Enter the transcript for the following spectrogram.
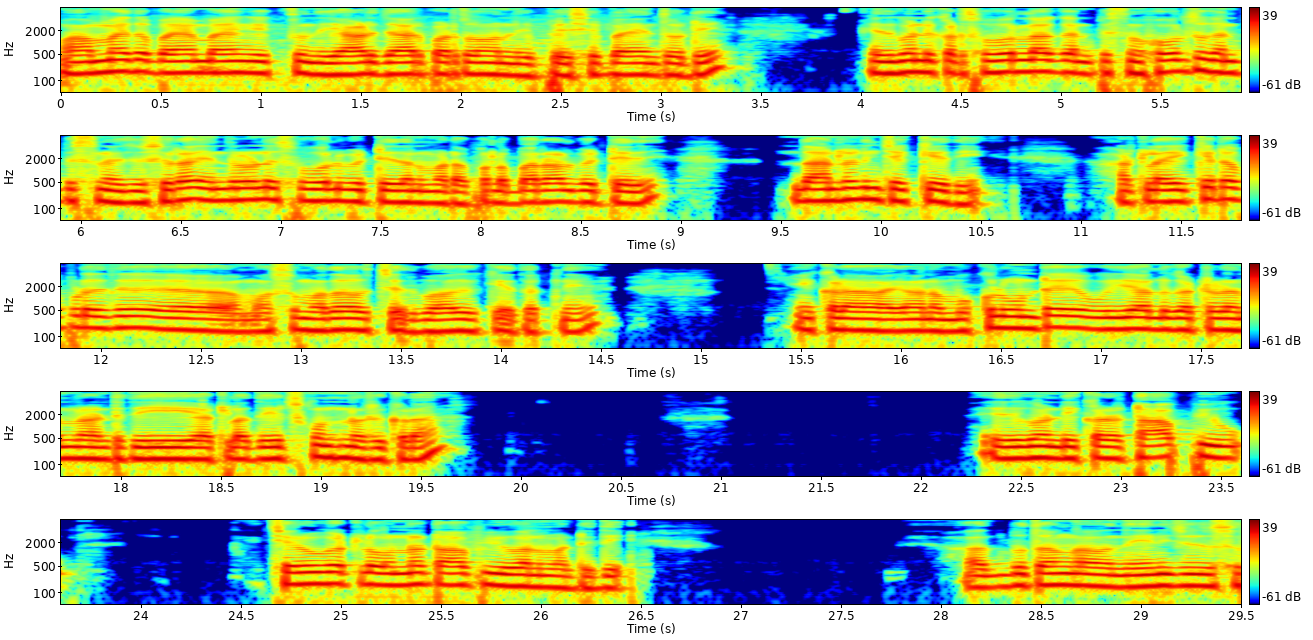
మా అమ్మ అయితే భయం భయం ఎక్కుతుంది ఏడు జారి పడుతుందని చెప్పేసి భయంతో ఇదిగోండి ఇక్కడ సువర్లాగా కనిపిస్తుంది హోల్స్ కనిపిస్తున్నాయి చూసారా? ఇందులోనే సువర్లు పెట్టేది అనమాట అప్పట్లో బరాలు పెట్టేది. దాంట్లో నుంచి ఎక్కేది. అట్లా ఎక్కేటప్పుడు అయితే మస్తు మద వచ్చేది బాగా ఎక్కేటట్ని. ఇక్కడ ఏమైనా ముక్కులు ఉంటే ఉయ్యాలు కట్టడం లాంటిది అట్లా తీర్చుకుంటున్నారు ఇక్కడ. ఇదిగోండి ఇక్కడ టాప్ వ్యూ. చెరువు గట్లో ఉన్న టాప్ వ్యూ అనమాట ఇది. అద్భుతంగా ఉంది. నేను చూస్తే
